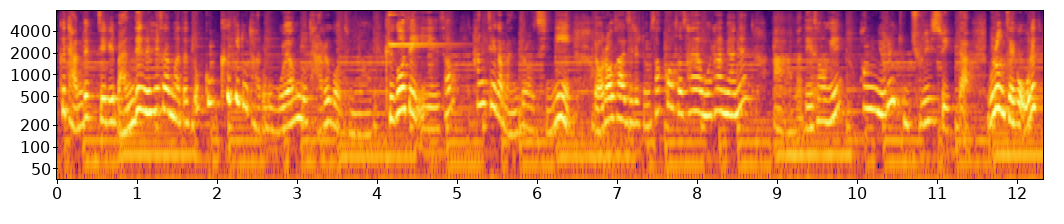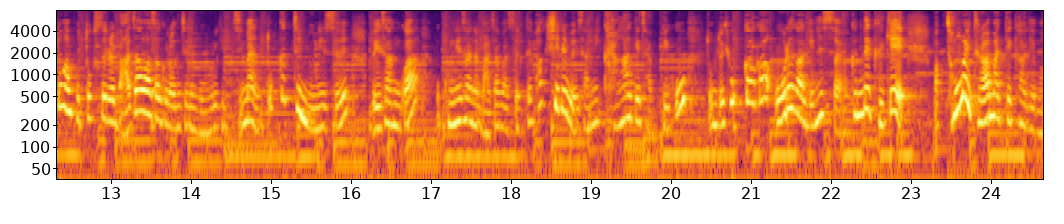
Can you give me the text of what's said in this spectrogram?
그 단백질이 만드는 회사마다 조금 크기도 다르고 모양도 다르거든요. 그것에 의해서 항체가 만들어지니 여러 가지를 좀 섞어서 사용을 하면은 아, 아마 내성의 확률을 좀 줄일 수 있다. 물론 제가 오랫동안 보톡스를 맞아와서 그런지는 모르겠지만 똑같은 유닛을 외상과 국내산을 맞아봤을 때 확실히 외상이 강하게 잡히고 좀 더 효과가 오래 가긴 했어요. 근데 그게 막 정말 드라마틱하게 막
